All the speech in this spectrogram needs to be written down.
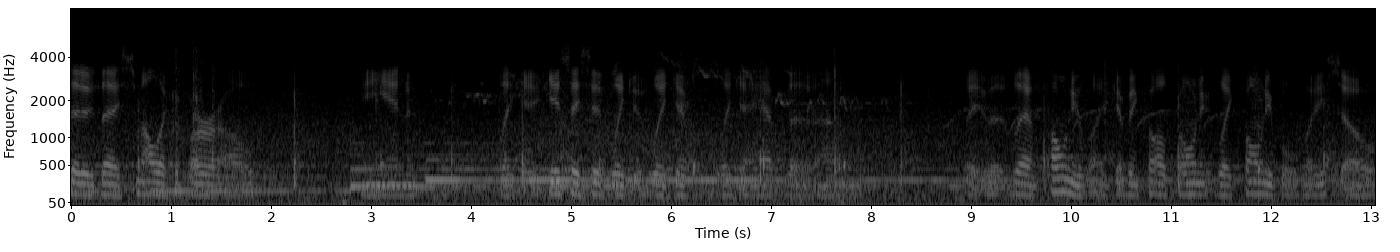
That I smell like a burro, and like, I guess I said like, like, if, like I have the. Um, the pony like I've been called pony like pony boy so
